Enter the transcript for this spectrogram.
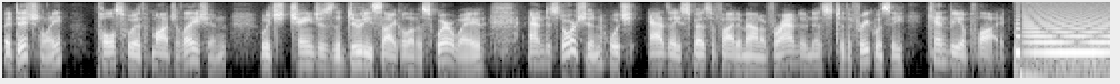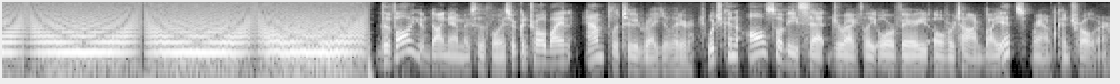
Additionally, pulse width modulation, which changes the duty cycle of a square wave, and distortion, which adds a specified amount of randomness to the frequency, can be applied. The volume dynamics of the voice are controlled by an amplitude regulator, which can also be set directly or varied over time by its ramp controller.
